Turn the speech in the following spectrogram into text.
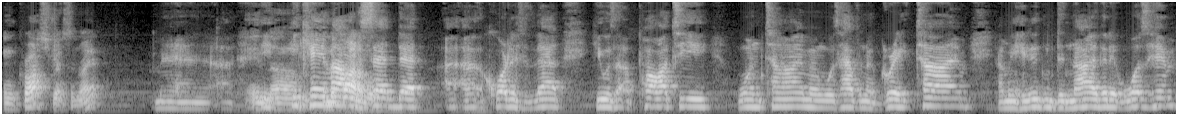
in cross dressing, right? Man, uh, In, he, um, he came out and said that, uh, uh, according to that, he was at a party one time and was having a great time. I mean, he didn't deny that it was him.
